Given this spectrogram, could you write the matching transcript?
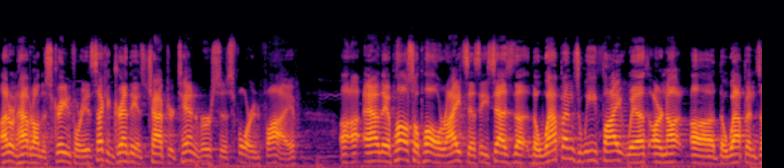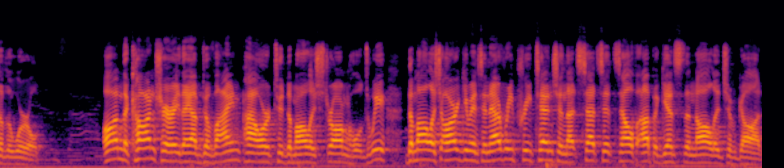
I don't have it on the screen for you. It's 2 Corinthians chapter 10, verses 4 and 5. Uh, uh, and the Apostle Paul writes this. He says, The, the weapons we fight with are not uh, the weapons of the world. On the contrary, they have divine power to demolish strongholds. We demolish arguments and every pretension that sets itself up against the knowledge of God.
